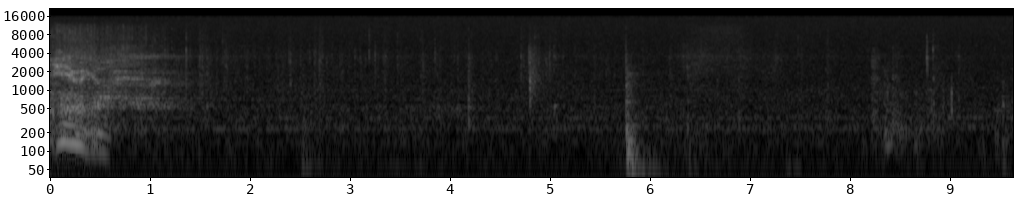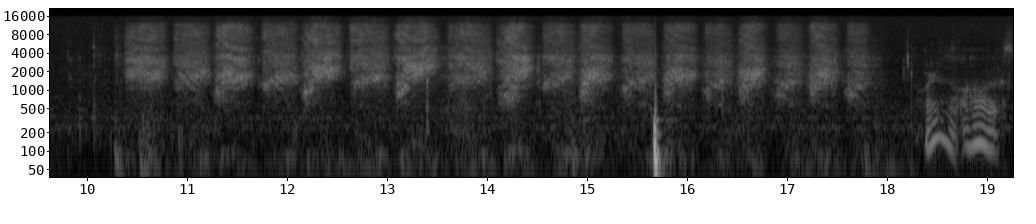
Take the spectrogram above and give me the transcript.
Here we go. Where is all this?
